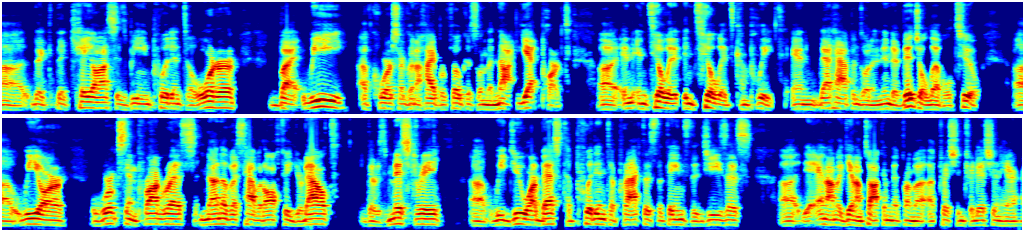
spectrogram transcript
Uh, the the chaos is being put into order, but we, of course, are going to hyper focus on the not yet part uh, and, until it until it's complete, and that happens on an individual level too. Uh, we are works in progress. None of us have it all figured out. There's mystery. Uh, we do our best to put into practice the things that Jesus, uh, and I'm again, I'm talking from a, a Christian tradition here,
